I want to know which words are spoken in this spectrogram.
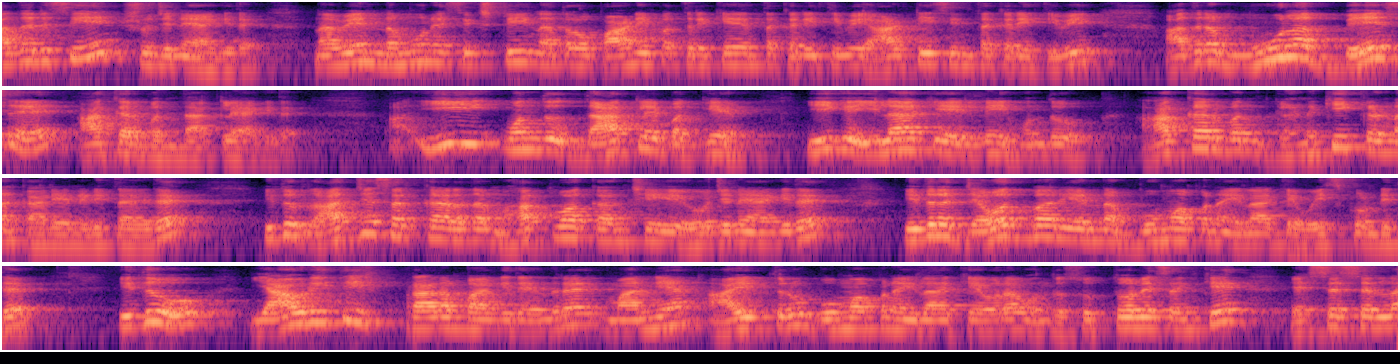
ಆಧರಿಸಿಯೇ ಸೃಜನೆಯಾಗಿದೆ. ನಾವೇನ್ ನಮೂನೆ ಸಿಕ್ಸ್ಟೀನ್ ಅಥವಾ ಪಾಣಿ ಪತ್ರಿಕೆ ಅಂತ ಕರಿತೀವಿ ಆರ್ ಟಿ ಸಿ ಅಂತ ಕರಿತೀವಿ, ಅದರ ಮೂಲ ಬೇಸೆ ಆಕರ್ಬನ್ ದಾಖಲೆ ಆಗಿದೆ. ಈ ಒಂದು ದಾಖಲೆ ಬಗ್ಗೆ ಈಗ ಇಲಾಖೆಯಲ್ಲಿ ಒಂದು ಆಕರ್ಬನ್ ಗಣಕೀಕರಣ ಕಾರ್ಯ ನಡೀತಾ ಇದೆ. ಇದು ರಾಜ್ಯ ಸರ್ಕಾರದ ಮಹತ್ವಾಕಾಂಕ್ಷೆಯ ಯೋಜನೆಯಾಗಿದೆ. ಇದರ ಜವಾಬ್ದಾರಿಯನ್ನ ಭೂಮಾಪನ ಇಲಾಖೆ ವಹಿಸಿಕೊಂಡಿದೆ. ಇದು ಯಾವ ರೀತಿ ಪ್ರಾರಂಭ ಆಗಿದೆ ಅಂದ್ರೆ ಮಾನ್ಯ ಆಯುಕ್ತರು ಭೂಮಾಪನ ಇಲಾಖೆಯವರ ಒಂದು ಸುತ್ತೋಲೆ ಸಂಖ್ಯೆ ಎಸ್ ಎಸ್ ಎಲ್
